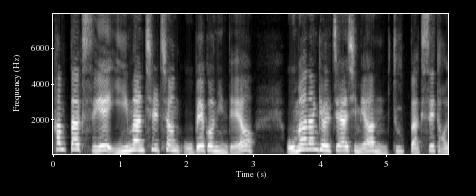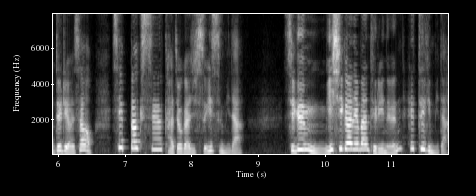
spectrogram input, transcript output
한 박스에 27,500원인데요. 5만 원 결제하시면 두 박스 더 드려서 세 박스 가져가실 수 있습니다. 지금 이 시간에만 드리는 혜택입니다.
